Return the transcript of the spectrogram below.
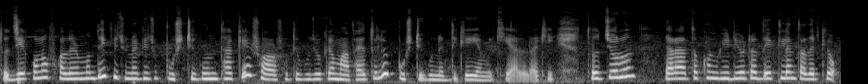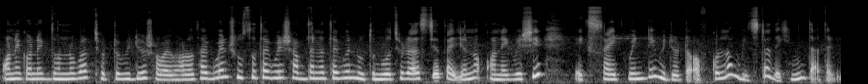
তো যে কোনো ফলের মধ্যেই কিছু না কিছু পুষ্টিগুণ থাকে, সরস্বতী পুজোকে মাথায় তুলে পুষ্টিগুণের দিকেই আমি খেয়াল রাখি। তো চলুন, যারা এতক্ষণ ভিডিওটা দেখলেন, তাদেরকে অনেক অনেক ধন্যবাদ। ছোট্ট ভিডিও, সবাই ভালো থাকবেন, সুস্থ থাকবেন, সাবধানে থাকবেন নতুন বছর আসছে, তাই জন্য অনেক বেশি এক্সাইটমেন্ট নিয়ে ভিডিওটা অফ করলাম। বীজটা দেখে নিন তাড়াতাড়ি।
